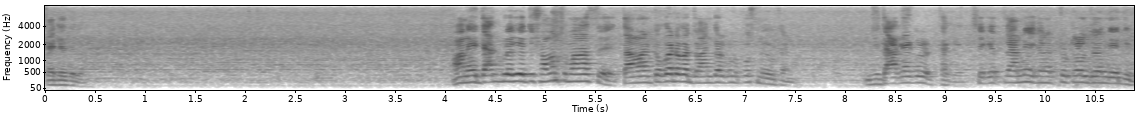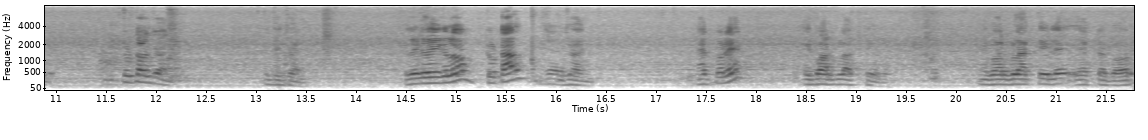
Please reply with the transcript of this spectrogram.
কেটে দিলাম। মানে এই দাগগুলো যেহেতু সমান সমান আছে তার মানে টোকা টোকা জয়েন দেওয়ার কোনো প্রশ্নই ওঠে না। যে দাগ অ্যাকুরেট থাকে সেক্ষেত্রে আমি এখানে টোটাল জয়েন দিয়ে দিব। টোটাল জয়েন যে জয়েন রেডি হয়ে গেল? টোটাল. জয়েন তারপরে এই গড়গুলো আঁকতে হবে এই গড়গুলো আঁকতে হলে একটা গড়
